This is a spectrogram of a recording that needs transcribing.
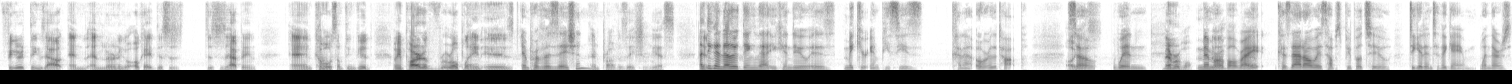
figure things out and and learn and go okay this is this is happening and come up with something good. I mean part of role playing is improvisation? Improvisation yes i think another thing that you can do is make your npcs kind of over the top oh, so yes. when memorable memorable Yeah. right because that always helps people to to get into the game when there's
